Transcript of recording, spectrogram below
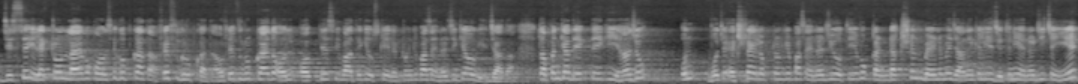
जिससे इलेक्ट्रॉन लाए, वो कौन से ग्रुप का था? फिफ्थ ग्रुप का था. और फिफ्थ ग्रुप का है तो ऑब्वियस ही बात है कि उसके इलेक्ट्रॉन के पास एनर्जी क्या होगी? ज़्यादा. तो अपन क्या देखते हैं कि यहाँ जो उन, वो जो एक्स्ट्रा इलेक्ट्रॉन के पास एनर्जी होती है, वो कंडक्शन बैंड में जाने के लिए जितनी एनर्जी चाहिए,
